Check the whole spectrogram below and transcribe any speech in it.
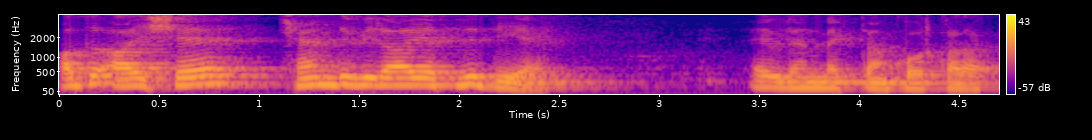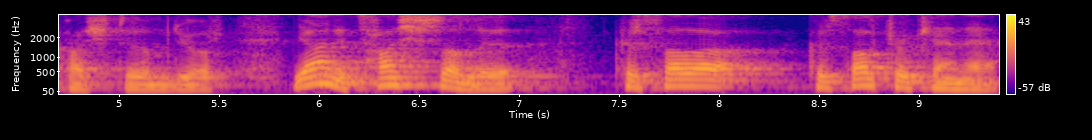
Adı Ayşe kendi vilayetli diye evlenmekten korkarak kaçtığım diyor. Yani taşralı, kırsala, kırsal kökene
